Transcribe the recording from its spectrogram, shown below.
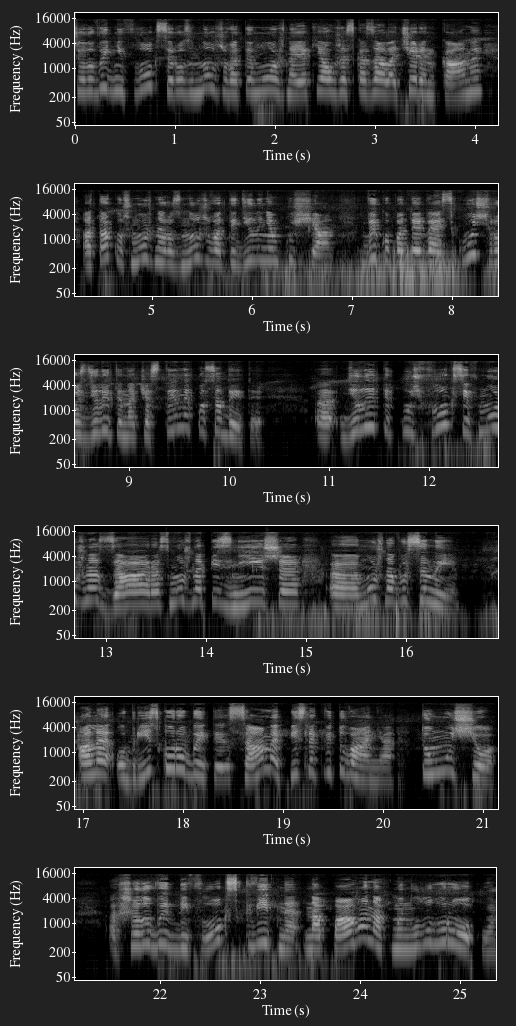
Шиловидні флокси розмножувати можна, як я вже сказала, черенками, а також можна розмножувати діленням куща. Викопати весь кущ, розділити на частини, посадити. Е, Ділити кущ флоксів можна зараз, можна пізніше, е, можна восени. Але обрізку робити саме після квітування, тому що шиловидний флокс квітне на пагонах минулого року.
